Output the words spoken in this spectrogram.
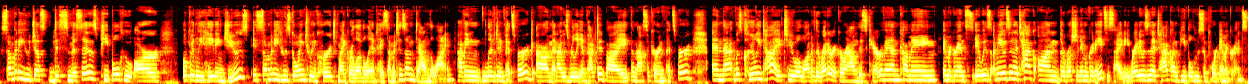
somebody who just dismisses people who are openly hating Jews is somebody who's going to encourage micro level anti Semitism down the line. Having lived in Pittsburgh, um, and I was really impacted by the massacre in Pittsburgh, and that was clearly tied to a lot of the rhetoric around this caravan coming, immigrants. It was, I mean, it was an attack on the Russian Immigrant Aid Society, right? It was an attack on people who support immigrants.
